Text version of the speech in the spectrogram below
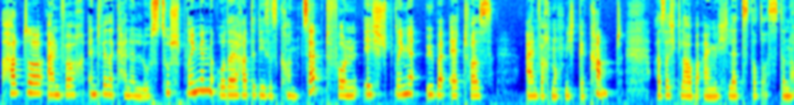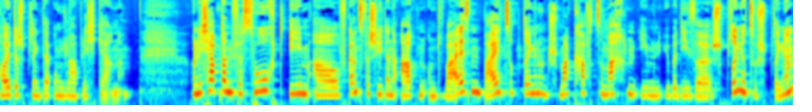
hatte einfach entweder keine Lust zu springen oder er hatte dieses Konzept von ich springe über etwas einfach noch nicht gekannt. Also ich glaube eigentlich letzteres, denn heute springt er unglaublich gerne. Und ich habe dann versucht, ihm auf ganz verschiedene Arten und Weisen beizubringen und schmackhaft zu machen, eben über diese Sprünge zu springen.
